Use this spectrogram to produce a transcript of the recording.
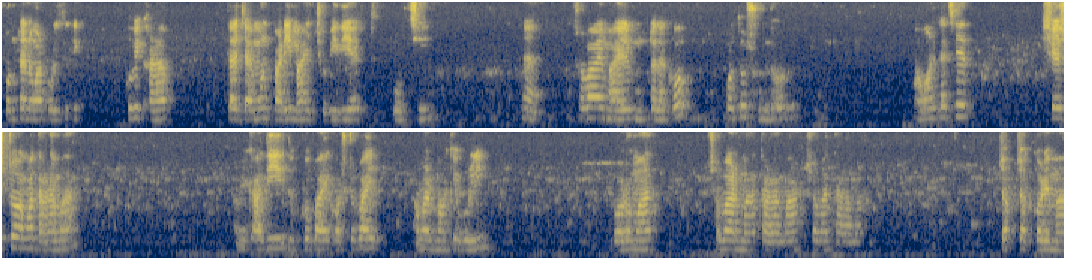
ফোনটা নেওয়ার পরিস্থিতি খুবই খারাপ। তাই যেমন পারি মায়ের ছবি দিয়ে করছি। হ্যাঁ সবাই মায়ের মুখটা দেখো, কত সুন্দর। আমার কাছে শ্রেষ্ঠ আমার তারা মা আমি কাঁদি, দুঃখ পাই, কষ্ট পাই, আমার মাকে বলি। বড় মা, সবার মা তারা মা সবার তারা মা চকচক করে, মা।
